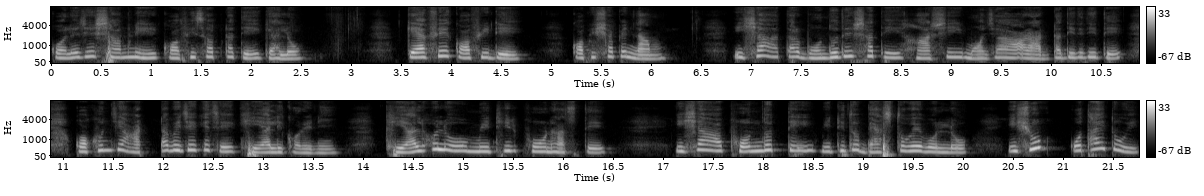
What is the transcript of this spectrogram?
কলেজের সামনের কফি শপটাতে গেল। ক্যাফে কফি ডে, কফি শপের নাম। ঈশা তার বন্ধুদের সাথে হাসি, মজা আর আড্ডা দিতে দিতে কখন যে আটটা বেজে গেছে খেয়ালই করেনি। খেয়াল হলো মিঠির ফোন আসতে। ঈশা ফোন ধরতেই মিঠি তো ব্যস্ত হয়ে বলল ইস্যু কোথায় তুই?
